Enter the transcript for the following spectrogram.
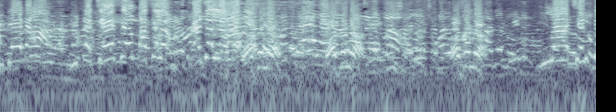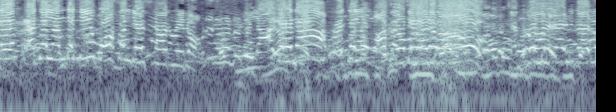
ఇదేనా? ఇట్లా చేసే మసలు ప్రజల్లో ఇలా చెప్తే ప్రజలందరినీ మోసం చేసినారు మీరు. ఇలాగేనా ప్రజలు మోసం చేయడం చంద్రబాబు నాయుడు గారు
